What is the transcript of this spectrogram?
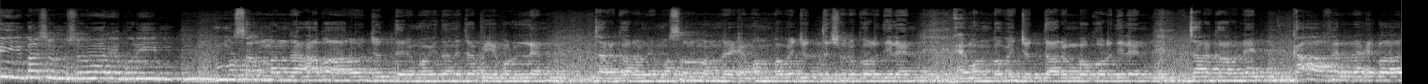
এই ভাষণ শোনার পরে মুসলমানরা আবার ময়দানে ঝাঁপিয়ে পড়লেন, যার কারণে মুসলমানরা এমন ভাবে যুদ্ধ শুরু করে দিলেন এমন ভাবে যুদ্ধ আরম্ভ করে দিলেন, যার কারণে কাফেররা এবার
